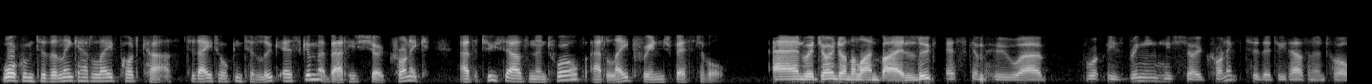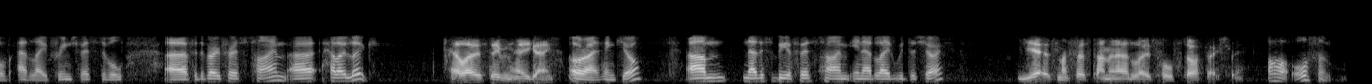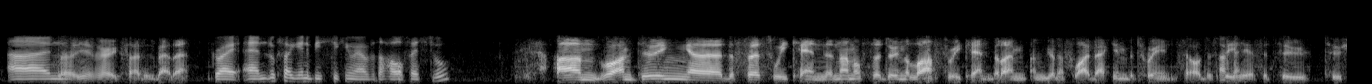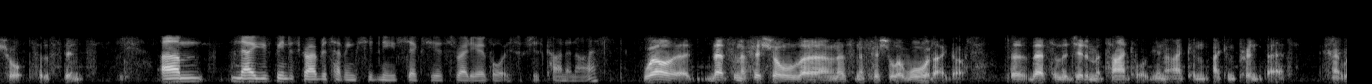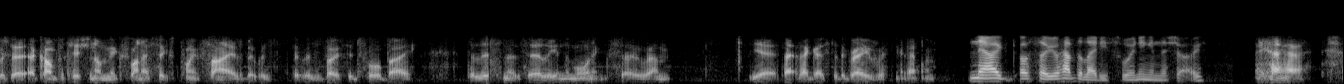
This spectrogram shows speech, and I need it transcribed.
Welcome to the Link Adelaide podcast. Today talking to Luke Escombe about his show Chronic at the 2012 Adelaide Fringe Festival. And we're joined on the line by Luke Escombe who uh, is bringing his show Chronic to the 2012 Adelaide Fringe Festival uh, for the very first time. Uh, hello Luke. Hello Stephen, how are you going? All right, thank you. Um, now this will be your first time in Adelaide with the show? Yeah, it's my first time in Adelaide full stop actually. Oh, awesome. Um, so yeah, very excited about that. Great. And looks like you're going to be sticking around for the whole festival? Um, well, I'm doing uh, the first weekend, and I'm also doing the last weekend, but I'm I'm going to fly back in between, so I'll just okay. be here for two two short sort of stints. Um, now you've been described as having Sydney's sexiest radio voice, which is kind of nice. Well, uh, that's an official uh, that's an official award I got. So that's a legitimate title. You know, I can I can print that. It was a, a competition on Mix 106.5 that was that was voted for by the listeners early in the morning. So um, yeah, that that goes to the grave with me. That one. Now, oh, so you'll have the ladies swooning in the show.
